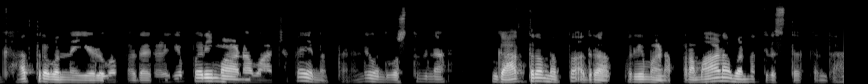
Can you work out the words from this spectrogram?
ಗಾತ್ರವನ್ನು ಹೇಳುವ ಪದಗಳಿಗೆ ಪರಿಮಾಣ ವಾಚಕ ಎನ್ನುತ್ತಾರೆ. ಅಂದ್ರೆ ಒಂದು ವಸ್ತುವಿನ ಗಾತ್ರ ಮತ್ತು ಅದರ ಪರಿಮಾಣ, ಪ್ರಮಾಣವನ್ನು ತಿಳಿಸ್ತಕ್ಕಂತಹ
